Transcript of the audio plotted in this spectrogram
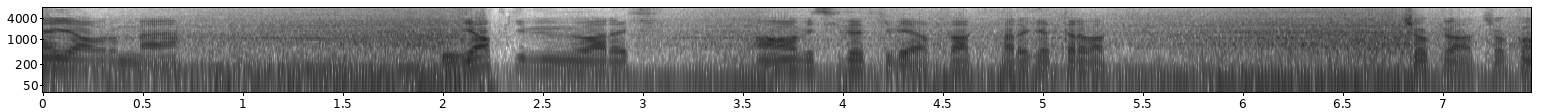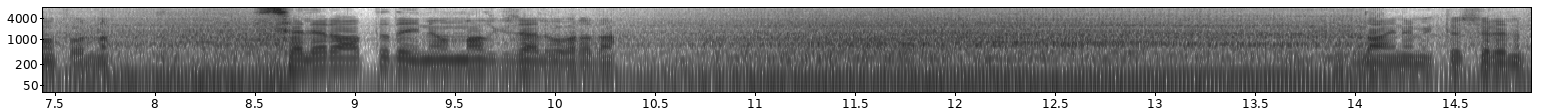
Hey yavrum be. Yat gibi mübarek. Ama bisiklet gibi yat. Bak hareketlere bak. Çok rahat, çok konforlu. Sele rahatlığı da inanılmaz güzel bu arada. Dynamic'te sürelim.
